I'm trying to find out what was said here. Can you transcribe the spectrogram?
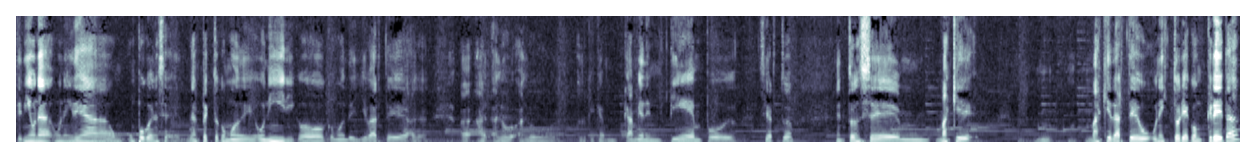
tenía una, una idea un, poco en ese aspecto como de onírico, como de llevarte a, a- a- lo, que cam- cambia en el tiempo, ¿cierto? Entonces, mm, más que más que darte una historia concreta,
